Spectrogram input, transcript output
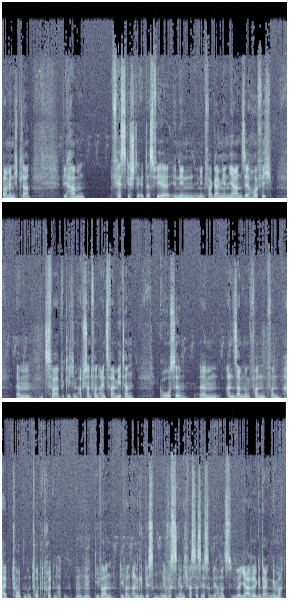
war mir nicht klar. Wir haben festgestellt, dass wir in den, in den vergangenen Jahren sehr häufig, ähm, und zwar wirklich im Abstand von ein, zwei Metern, große ähm, Ansammlung von, von halbtoten und toten Kröten hatten. Mhm. Die, waren, die waren angebissen. Wir wussten gar nicht, was das ist. Und wir haben uns über Jahre Gedanken gemacht,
